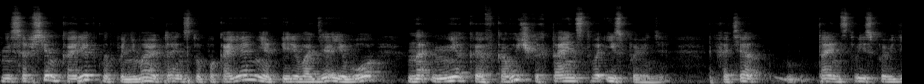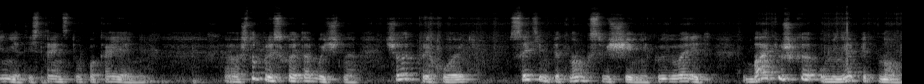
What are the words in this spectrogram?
не совсем корректно понимают таинство покаяния, переводя его на некое, в кавычках, таинство исповеди. Хотя таинства исповеди нет, есть таинство покаяния. Э, что происходит обычно? Человек приходит с этим пятном к священнику и говорит, батюшка, у меня пятно.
